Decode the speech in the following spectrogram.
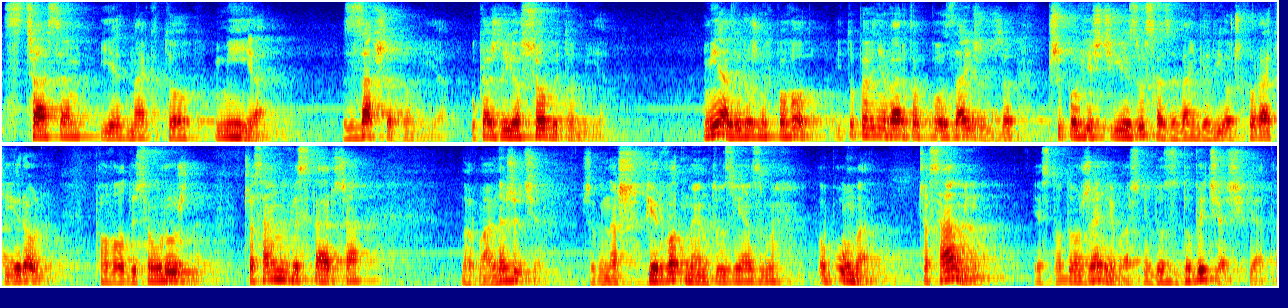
Z czasem jednak to mija. Zawsze to mija. U każdej osoby to mija. Mija z różnych powodów. I tu pewnie warto było zajrzeć do przypowieści Jezusa z Ewangelii o czworakiej roli. Powody są różne. Czasami wystarcza normalne życie, żeby nasz pierwotny entuzjazm obumarł. Czasami jest to dążenie właśnie do zdobycia świata,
